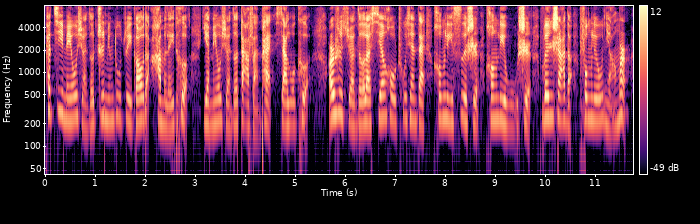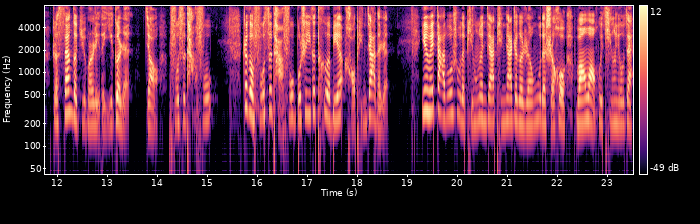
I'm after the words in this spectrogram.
他既没有选择知名度最高的哈姆雷特，也没有选择大反派夏洛克，而是选择了先后出现在亨利四世、亨利五世、温莎的风流娘们儿这三个剧本里的一个人，叫福斯塔夫。这个福斯塔夫不是一个特别好评价的人，因为大多数的评论家评价这个人物的时候，往往会停留在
